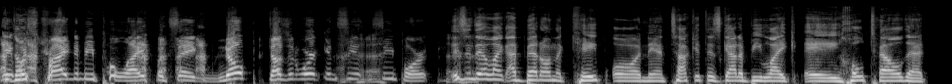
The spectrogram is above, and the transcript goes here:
It was trying to be polite, but saying, "Nope, doesn't work in Se- Seaport." Isn't there like I bet on the Cape or Nantucket? There's got to be like a hotel that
